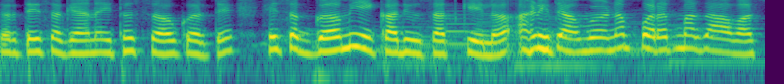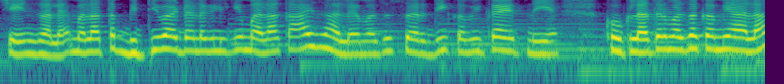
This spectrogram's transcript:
तर ते सगळ्यांना इथं सर्व करते. हे सगळं मी एका दिवसात केलं आणि त्यामुळं ना परत माझा आवाज चेंज झाला आहे मला आता भीती वाटायला लागली की मला काय झालं आहे माझं सर्दी कमी काय येत नाही आहे खोकला तर माझा कमी आला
